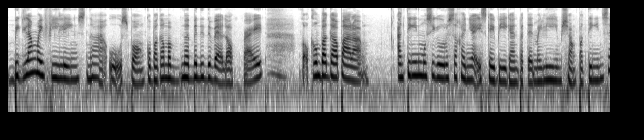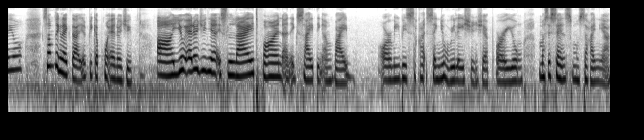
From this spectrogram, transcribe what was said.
biglang may feelings na uusbong. Kumbaga, mabidevelop, right? Kumbaga, parang, ang tingin mo siguro sa kanya is kaibigan, but then may lihim siyang pagtingin sa'yo. Something like that. Yung pick up kong energy. Uh, yung energy niya is light, fun, and exciting ang vibe. Or maybe sa, sa inyong relationship or yung masisense mo sa kanya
